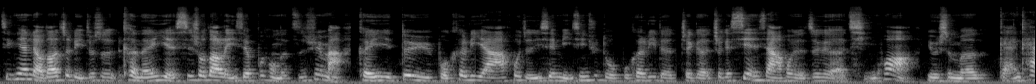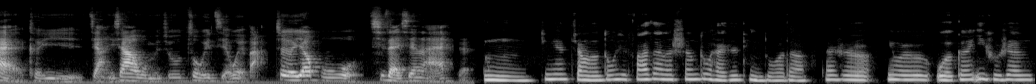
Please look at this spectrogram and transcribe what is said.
今天聊到这里，就是可能也吸收到了一些不同的。资讯嘛，可以对于伯克利啊，或者一些明星去读伯克利的这个这个现象或者这个情况有什么感慨，可以讲一下，我们就作为结尾吧。这个要不七仔先来。嗯，今天讲的东西发散的深度还是挺多的，但是因为我跟艺术生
